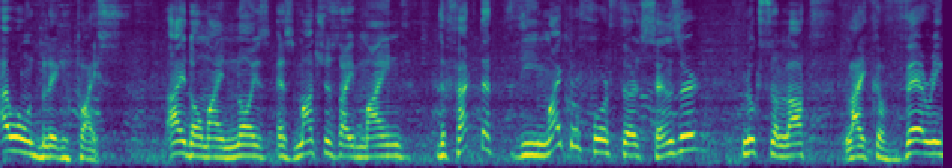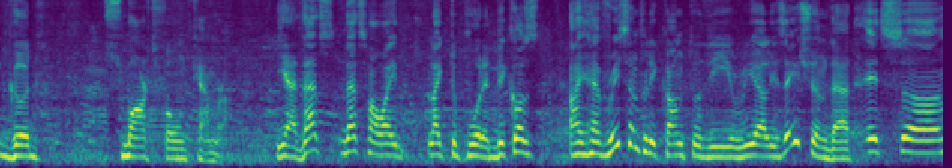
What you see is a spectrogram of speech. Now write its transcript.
I won't blink twice. I don't mind noise as much as I mind the fact that the Micro Four Thirds sensor looks a lot like a very good smartphone camera. Yeah, that's that's how I like to put it because I have recently come to the realization that it's uh,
